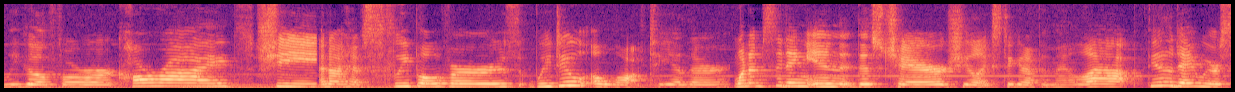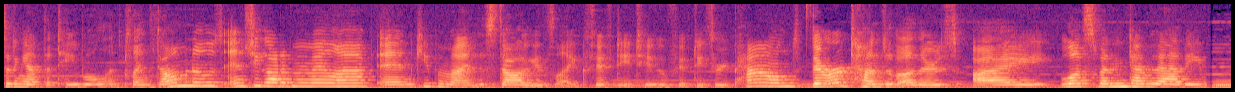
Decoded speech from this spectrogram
We go for car rides. She and I have sleepovers. We do a lot together. When I'm sitting in this chair, she likes to get up in my lap. The other day we were sitting at the table and playing dominoes and she got up in my lap and keep in mind this dog is like 52, 53 pounds. There are tons of others. I love spending time with Abby.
